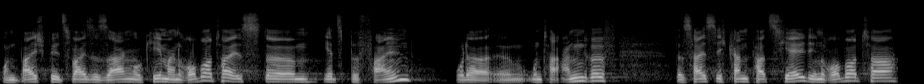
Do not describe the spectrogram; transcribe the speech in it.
und beispielsweise sagen, okay, mein Roboter ist ähm, jetzt befallen oder äh, unter Angriff. Das heißt, ich kann partiell den Roboter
